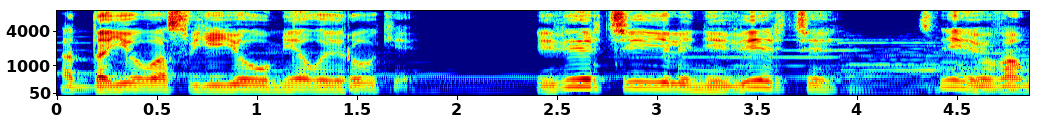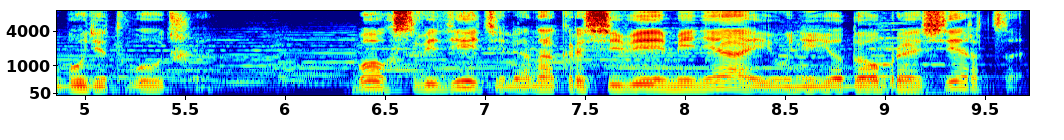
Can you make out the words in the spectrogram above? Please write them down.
Отдаю вас в ее умелые руки. И верьте или не верьте, с нею вам будет лучше. Бог свидетель, она красивее меня, и у нее доброе сердце».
